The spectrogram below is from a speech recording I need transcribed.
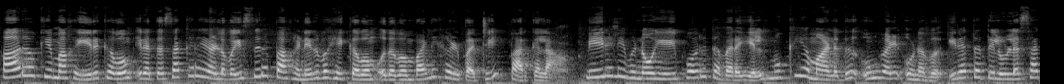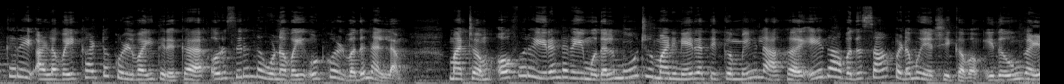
ஆரோக்கியமாக இருக்கவும் இரத்த சர்க்கரை அளவை சிறப்பாக நிர்வகிக்கவும் உதவும் வழிகள் பற்றி பார்க்கலாம். நீரிழிவு நோயை பொறுத்தவரையில் முக்கியமானது உங்கள் உணவு. இரத்தத்தில் உள்ள சர்க்கரை அளவை கட்டுக்குள் வைத்திருக்க ஒரு சிறந்த உணவை உட்கொள்வது நல்லம். மற்றும் ஒவ்வொரு இரண்டரை முதல் மூன்று மணி நேரத்திற்கு மேலாக ஏதாவது சாப்பிட முயற்சிக்கவும். இது உங்கள்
